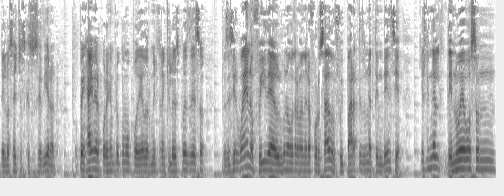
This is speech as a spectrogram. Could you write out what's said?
de los hechos que sucedieron. Oppenheimer, por ejemplo, cómo podía dormir tranquilo después de eso, pues decir, bueno, fui de alguna u otra manera forzado, fui parte de una tendencia. Y al final, de nuevo, son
